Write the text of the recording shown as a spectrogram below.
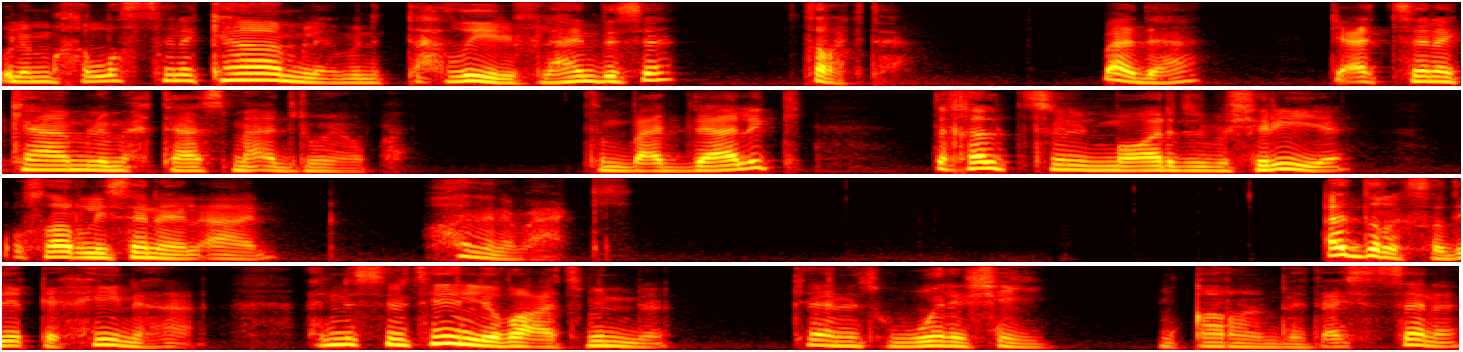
ولما خلصت سنة كاملة من التحضيري في الهندسة تركتها. بعدها قعدت سنة كاملة محتاس ما أدري وين أروح. ثم بعد ذلك دخلت الموارد البشرية وصار لي سنة الآن. وهذا أنا معك. أدرك صديقي حينها أن السنتين اللي ضاعت منه كانت ولا شيء مقارنة ب 11 سنة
